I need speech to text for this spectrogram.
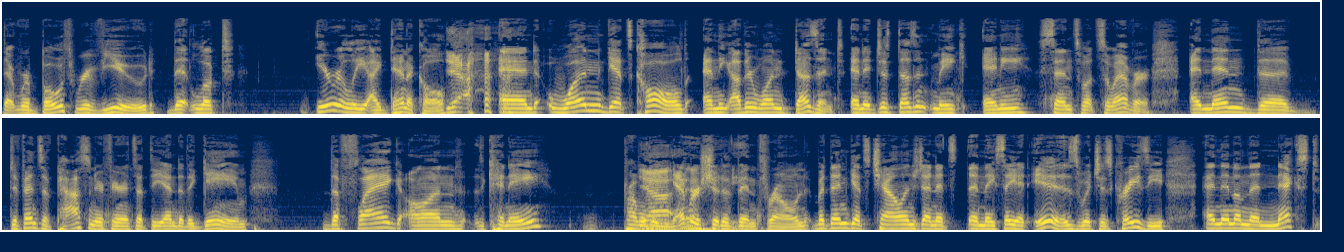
that were both reviewed that looked eerily identical. Yeah. and one gets called and the other one doesn't. And it just doesn't make any sense whatsoever. And then the defensive pass interference at the end of the game, the flag on Kane probably Yeah, never should have been thrown, but then gets challenged and it's and they say it is, which is crazy. And then on the next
